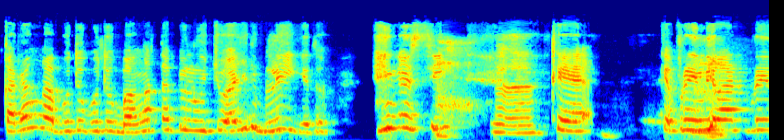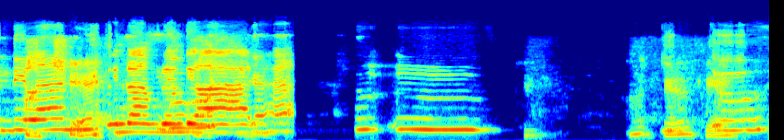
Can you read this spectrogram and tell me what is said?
Kadang nggak butuh-butuh banget tapi lucu aja dibeli gitu. Iya sih? nah, Kayak kayak perintilan-perintilan. Ya. Mm-mm, Oke, oke. gitu.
